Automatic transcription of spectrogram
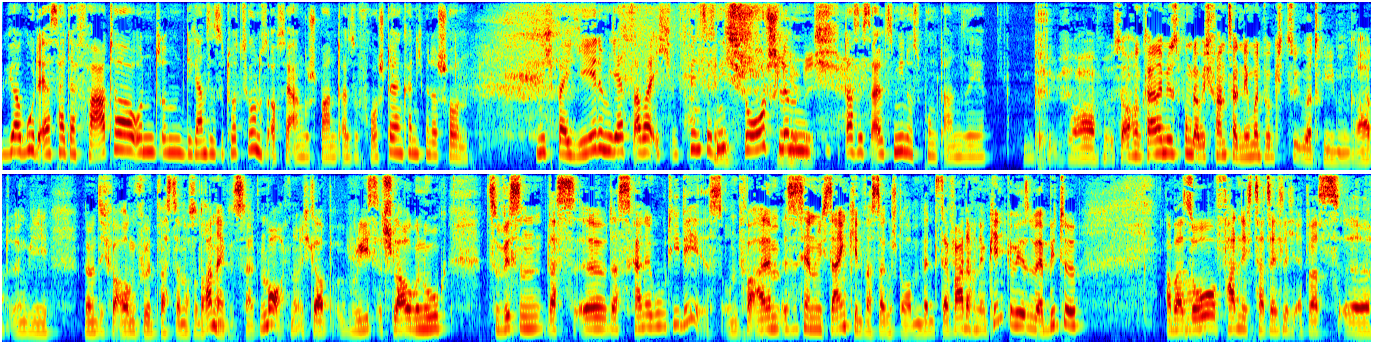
Ja gut, er ist halt der Vater und ähm, die ganze Situation ist auch sehr angespannt. Also vorstellen kann ich mir das schon. Nicht bei jedem jetzt, aber ich finde es jetzt Find nicht ich so schlimm, schwierig. dass ich es als Minuspunkt ansehe. Ja, ist auch ein kleiner Minuspunkt, aber ich fand es halt Moment wirklich zu übertrieben. Gerade irgendwie, wenn man sich vor Augen führt, was da noch so dranhängt, ist halt ein Mord. Ne? Ich glaube, Reese ist schlau genug zu wissen, dass äh, das keine gute Idee ist. Und vor allem ist es ja nur nicht sein Kind, was da gestorben. Wenn es der Vater von dem Kind gewesen wäre, bitte. Aber so fand ich es tatsächlich etwas, äh,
